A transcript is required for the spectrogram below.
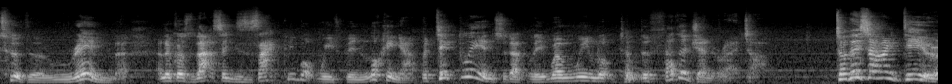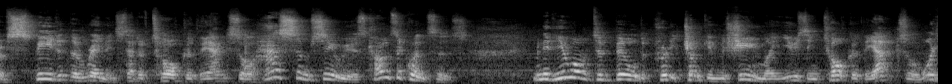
to the rim, and of course that's exactly what we've been looking at, particularly incidentally when we looked at the feather generator. So this idea of speed at the rim instead of torque at the axle has some serious consequences. I mean, if you want to build a pretty chunky machine you're using torque at the axle, well,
